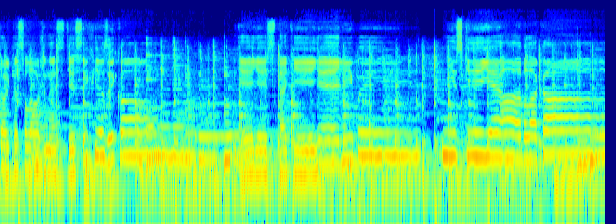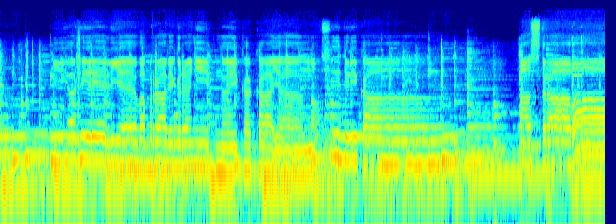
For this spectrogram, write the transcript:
только сложности с их языком. Где есть такие липы, низкие облака И ожерелье в оправе гранитной, какая носит река. Острова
